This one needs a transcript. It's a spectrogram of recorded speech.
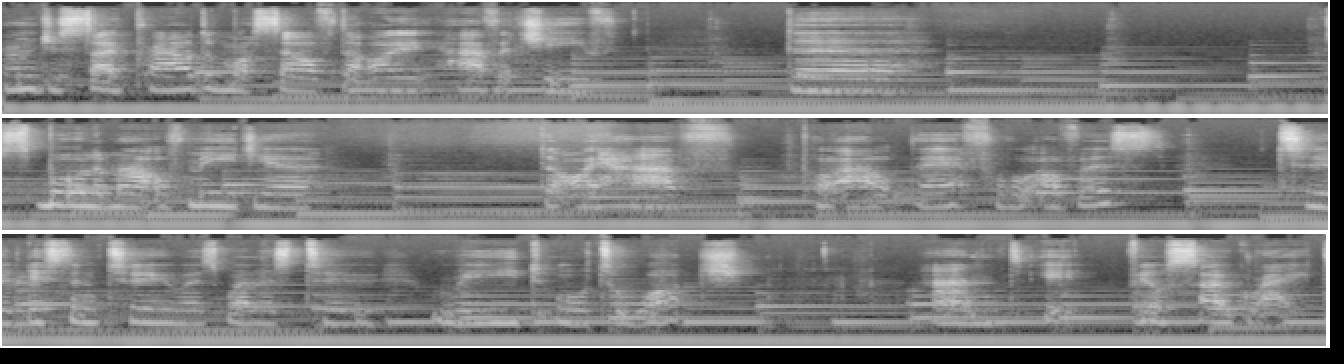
I'm just so proud of myself that I have achieved the small amount of media that I have put out there for others to listen to as well as to read or to watch. And it feels so great.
